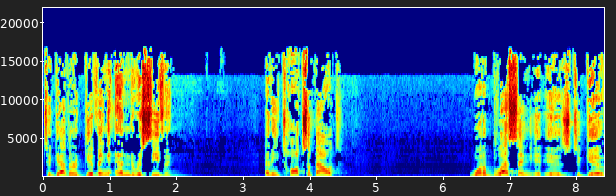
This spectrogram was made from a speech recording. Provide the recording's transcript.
together giving and receiving. And he talks about what a blessing it is to give,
